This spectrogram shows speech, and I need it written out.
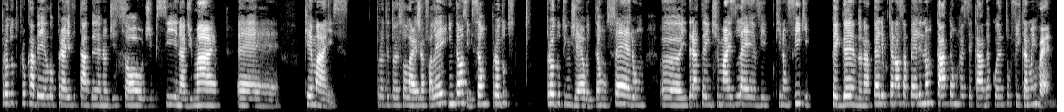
produto para o cabelo para evitar dano de sol, de piscina, de mar. É, que mais? Protetor solar, já falei. Então, assim, são produtos, produto em gel, então, sérum, uh, hidratante mais leve, que não fique pegando na pele, porque a nossa pele não tá tão ressecada quanto fica no inverno.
